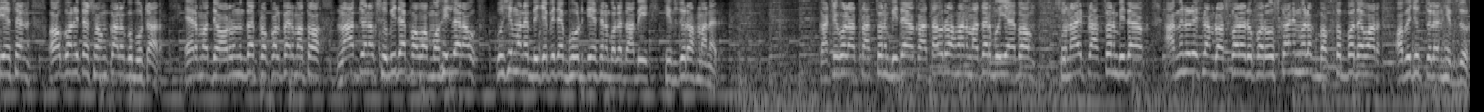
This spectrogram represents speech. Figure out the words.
দিয়েছেন অগণিত সংখ্যালঘু ভোটার। এর মধ্যে অরুণোদয় প্রকল্পের মতো লাভজনক সুবিধা পাওয়া মহিলারাও খুশি মনে বিজেপিতে ভোট দিয়েছেন বলে দাবি হিফজুর রহমানের। কাটিগোড়ার প্রাক্তন বিধায়ক আতাউর রহমান মাজার বইয়া এবং সোনাইর প্রাক্তন বিধায়ক আমিনুল ইসলাম লস্করের উপর উস্কানিমূলক বক্তব্য দেওয়ার অভিযোগ তুলেন হিফজুর।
